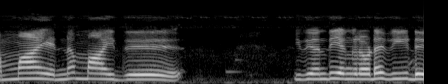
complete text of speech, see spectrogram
அம்மா என்னம்மா இது? இது வந்து எங்களோட வீடு.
